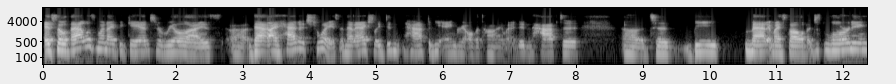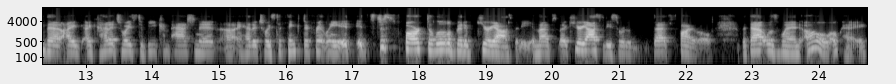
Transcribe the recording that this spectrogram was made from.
And so that was when I began to realize uh, that I had a choice and that I actually didn't have to be angry all the time. I didn't have to uh, to be mad at myself. Just learning that I, I had a choice to be compassionate. Uh, I had a choice to think differently. It, it's just sparked a little bit of curiosity, and that's that curiosity sort of that spiraled. But that was when, oh, okay.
